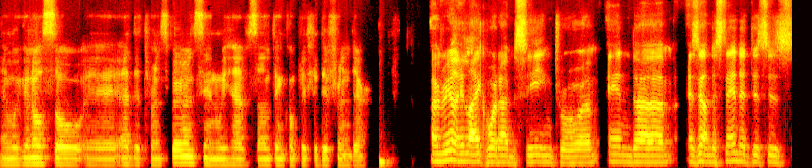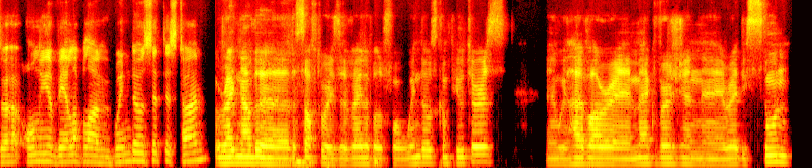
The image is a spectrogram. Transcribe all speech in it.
and we can also uh, add the transparency, and we have something completely different there. I really like what I'm seeing, Dror. And um, as I understand it, this is uh, only available on Windows at this time? Right now, the, the software is available for Windows computers, and we'll have our uh, Mac version uh, ready soon.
